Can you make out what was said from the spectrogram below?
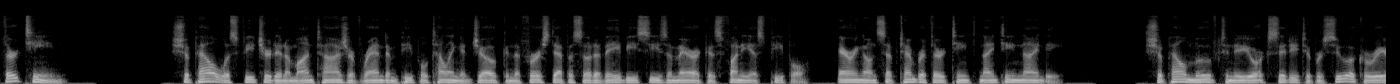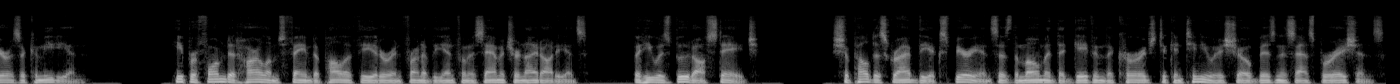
13. Chappelle was featured in a montage of random people telling a joke in the first episode of ABC's America's Funniest People, airing on September 13, 1990. Chappelle moved to New York City to pursue a career as a comedian. He performed at Harlem's famed Apollo Theater in front of the infamous amateur night audience, but he was booed off stage. Chappelle described the experience as the moment that gave him the courage to continue his show business aspirations.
